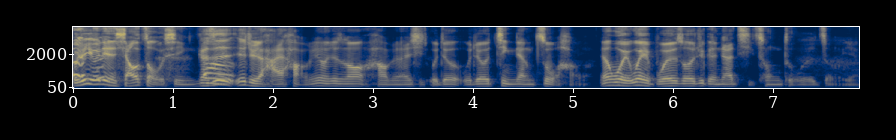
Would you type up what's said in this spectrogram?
我觉得有点小走心，可是又觉得还好，因为我就说好没关系，我就我就尽量做好。然后我也我也不会说去跟人家起冲突或者怎么样。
